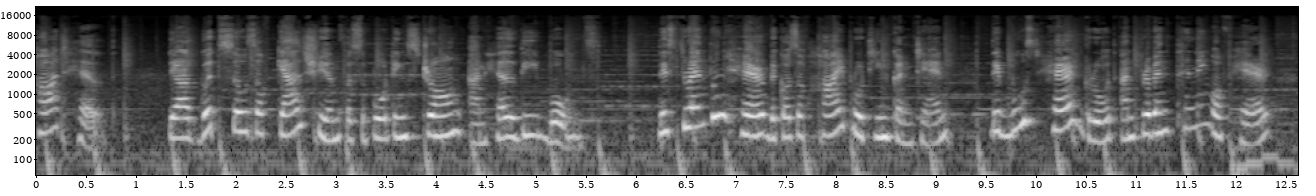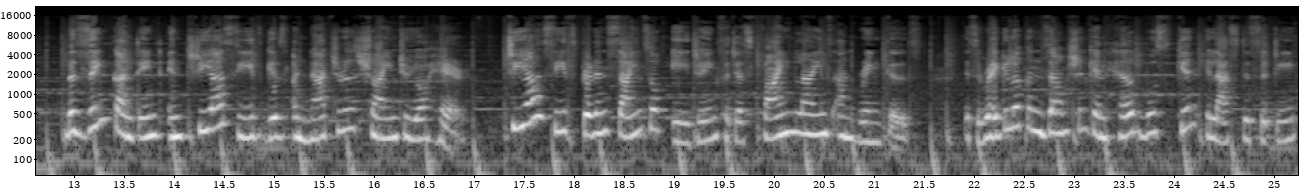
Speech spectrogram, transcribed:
heart health. They are a good source of calcium for supporting strong and healthy bones. They strengthen hair because of high protein content they boost hair growth and prevent thinning of hair. The zinc content in chia seeds gives a natural shine to your hair. Chia seeds prevent signs of aging such as fine lines and wrinkles. Its regular consumption can help boost skin elasticity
